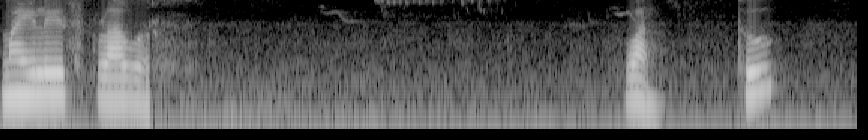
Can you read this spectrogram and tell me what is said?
Miley's flowers. One, two,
